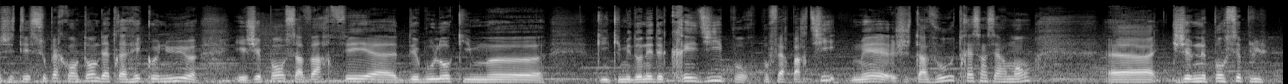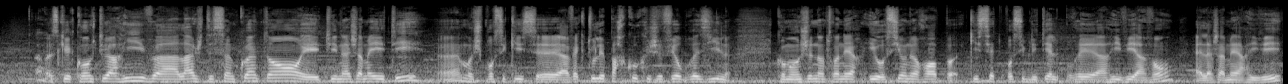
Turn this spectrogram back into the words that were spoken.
J'étais super content d'être reconnu et je pense avoir fait euh, des boulots qui me qui, me donnait de crédit pour, faire partie, mais je t'avoue très sincèrement euh, je ne pensais plus. Parce que quand tu arrives à l'âge de 50 ans et tu n'as jamais été, hein, moi je pensais qu'avec tous les parcours que je fais au Brésil, comme un jeune entraîneur et aussi en Europe, que cette possibilité elle pourrait arriver avant, elle n'a jamais arrivé.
